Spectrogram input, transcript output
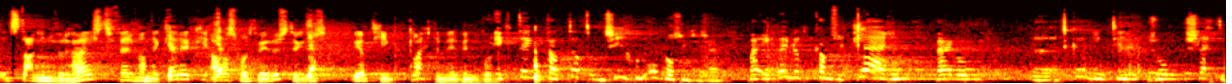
het, stadion verhuist, ver van de kerk, alles wordt weer rustig. Dus u hebt geen klachten meer binnenkort. Ik denk dat dat een zeer goede oplossing zou zijn. Maar ik denk dat ik kan verklaren waarom het curlingteam zo'n slechte,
